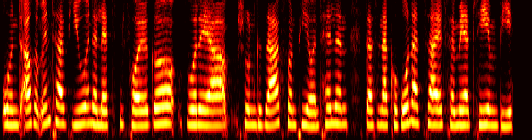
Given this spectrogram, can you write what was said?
Und auch im Interview in der letzten Folge wurde ja schon gesagt von Pia und Helen, dass in der Corona-Zeit vermehrt Themen wie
